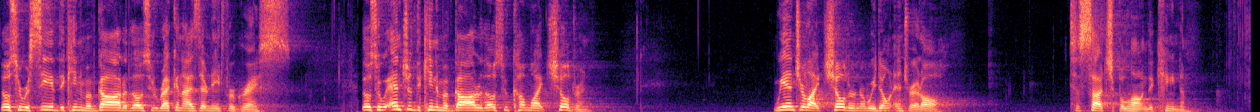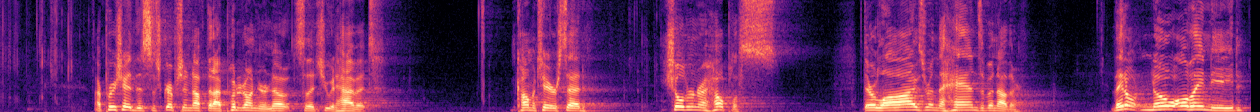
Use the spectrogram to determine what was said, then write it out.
Those who receive the kingdom of God are those who recognize their need for grace. Those who enter the kingdom of God are those who come like children. We enter like children or we don't enter at all. To such belong the kingdom. I appreciate this description enough that I put it on your notes so that you would have it. Commentator said, Children are helpless. Their lives are in the hands of another. They don't know all they need,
